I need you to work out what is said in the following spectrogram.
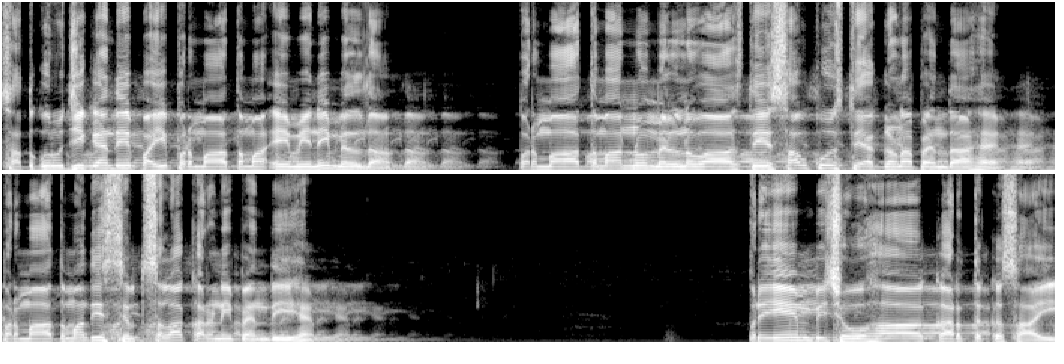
ਸਤਿਗੁਰੂ ਜੀ ਕਹਿੰਦੇ, ਭਾਈ, ਪਰਮਾਤਮਾ ਐਵੇਂ ਨਹੀਂ ਮਿਲਦਾ। ਪਰਮਾਤਮਾ ਨੂੰ ਮਿਲਣ ਵਾਸਤੇ ਸਭ ਕੁਝ ਤਿਆਗਣਾ ਪੈਂਦਾ ਹੈ। ਪਰਮਾਤਮਾ ਦੀ ਸਿਫਤ ਸਲਾਹ ਕਰਨੀ ਪੈਂਦੀ ਹੈ। ਪ੍ਰੇਮ ਵਿਛੋਹਾ ਕਰਤ ਕਸਾਈ।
